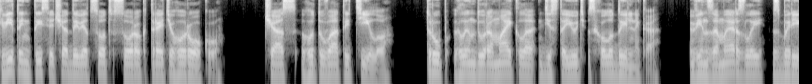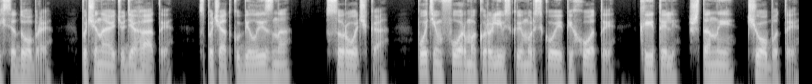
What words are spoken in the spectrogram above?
Квітень 1943 року. Час готувати тіло. Труп Глендура Майкла дістають з холодильника. Він замерзлий, зберігся добре. Починають одягати. Спочатку білизна, сорочка, потім форма королівської морської піхоти, китель, штани, чоботи,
